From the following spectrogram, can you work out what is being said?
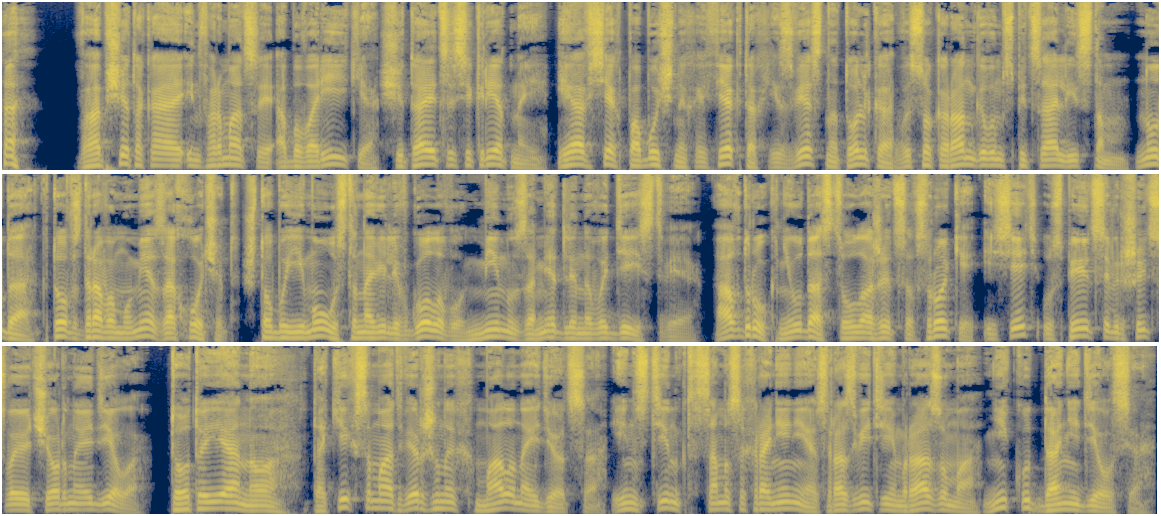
Ха. Вообще такая информация об аварийке считается секретной, и о всех побочных эффектах известно только высокоранговым специалистам. Ну да, кто в здравом уме захочет, чтобы ему установили в голову мину замедленного действия. А вдруг не удастся уложиться в сроки, и сеть успеет совершить свое черное дело? То-то и оно. Таких самоотверженных мало найдется. Инстинкт самосохранения с развитием разума никуда не делся.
